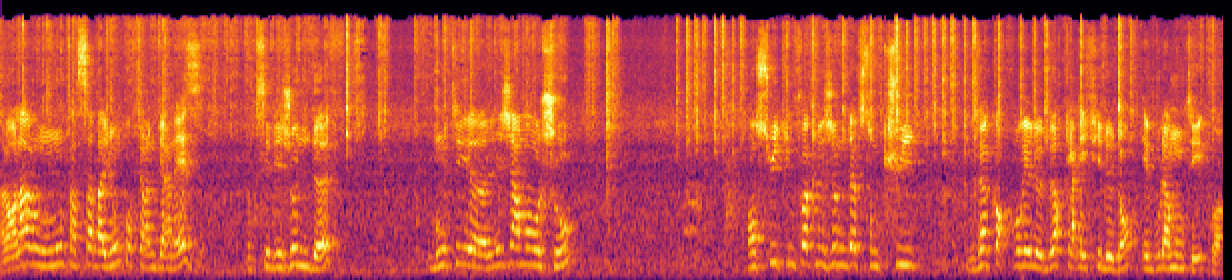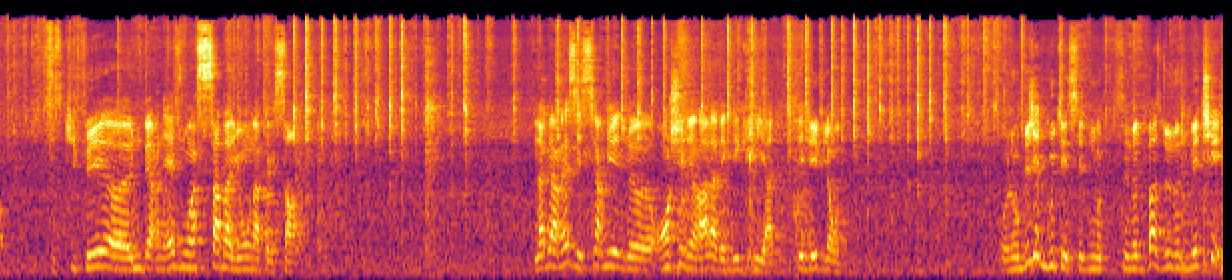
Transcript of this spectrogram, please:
Alors là, on monte un sabayon pour faire une bernaise. Donc c'est des jaunes d'œufs, montés euh, légèrement au chaud. Ensuite, une fois que les jaunes d'œufs sont cuits, vous incorporez le beurre clarifié dedans et vous la montez quoi. C'est ce qui fait euh, une bernaise ou un sabayon, on appelle ça. La bernaise est servie euh, en général avec des grillades et des viandes. On est obligé de goûter, c'est no- c'est notre base de notre métier.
